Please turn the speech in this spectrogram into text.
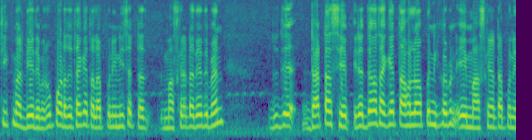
টিকমার দিয়ে দেবেন। উপরটা যদি থাকে, তাহলে আপনি নিচেরটা মাঝখানেটা দিয়ে দেবেন। যদি ডাটা সেভ এটা দেওয়া থাকে, তাহলে আপনি কী করবেন? এই মাঝখানেটা আপনি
